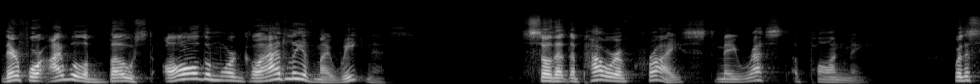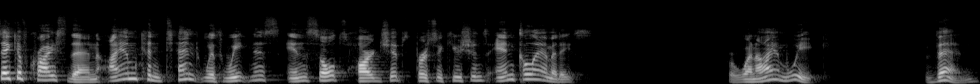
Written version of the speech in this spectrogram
Therefore, I will boast all the more gladly of my weakness, so that the power of Christ may rest upon me. For the sake of Christ, then, I am content with weakness, insults, hardships, persecutions, and calamities. For when I am weak, then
